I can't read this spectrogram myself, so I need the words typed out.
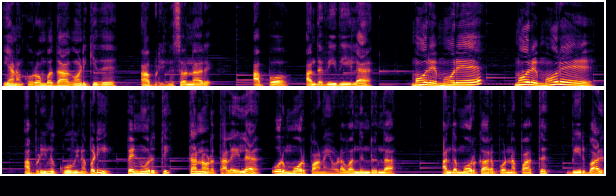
எனக்கும் ரொம்ப தாகம் அடிக்குது அப்படின்னு சொன்னாரு. அப்போ அந்த வீதியில மோரே மோரே மோரே மோரே அப்படின்னு கூவினபடி பெண் ஒருத்தி தன்னோட தலையில ஒரு மோர்பானையோட வந்துட்டு இருந்தா. அந்த மோர்க்கார பொண்ணை பார்த்து பீர்பால்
